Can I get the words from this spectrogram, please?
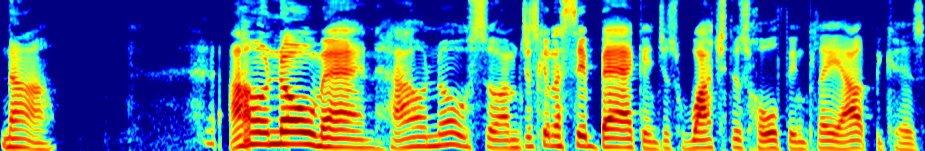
Nah. I don't know, man. I don't know. So I'm just going to sit back and just watch this whole thing play out because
